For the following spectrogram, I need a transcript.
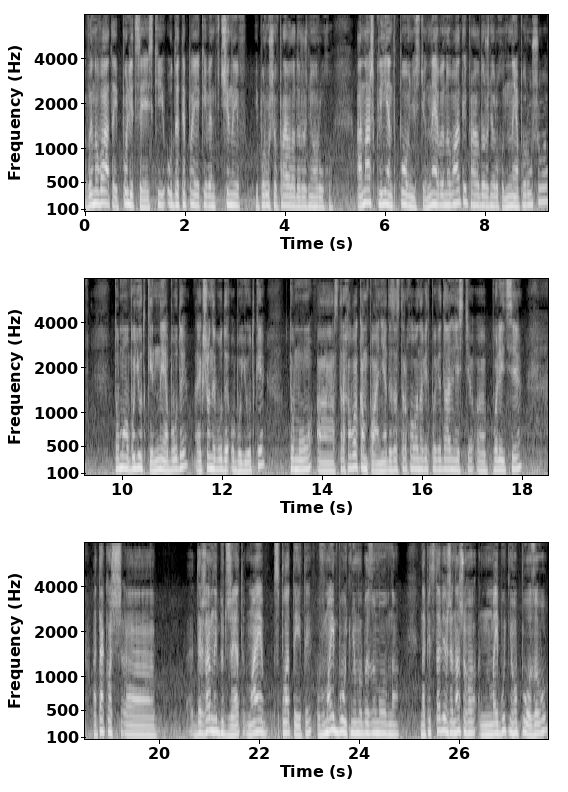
Винуватий поліцейський у ДТП, який він вчинив і порушив правила дорожнього руху. А наш клієнт повністю не винуватий, правила дорожнього руху не порушував, тому обоюдки не буде. А якщо не буде обоюдки, тому а, страхова компанія, де застрахована відповідальність е, поліції, а також е, державний бюджет має сплатити в майбутньому, безумовно, на підставі вже нашого майбутнього позову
